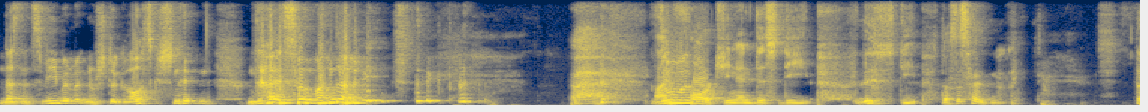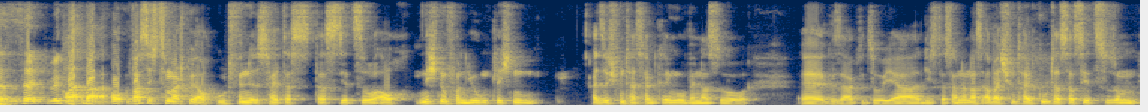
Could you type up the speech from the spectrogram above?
Und da ist eine Zwiebel mit einem Stück rausgeschnitten und da ist so ein Mandarinstück drin. I'm 14 and this deep. This deep. Das ist halt das ist halt wirklich. Aber was ich zum Beispiel auch gut finde, ist halt, dass das jetzt so auch nicht nur von Jugendlichen, also ich finde das halt gringo, wenn das so äh, gesagt wird, so ja, dies, das, anderes, aber ich finde halt gut, dass das jetzt zu so einem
